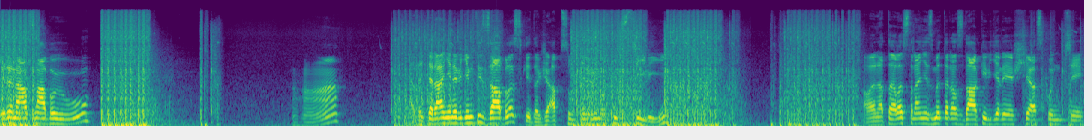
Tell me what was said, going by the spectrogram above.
11 nábojů. Aha. Já teď teda ani nevidím ty záblesky, takže absolutně nevím, odkud střílí. Ale na téhle straně jsme teda z dálky viděli ještě aspoň tři.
